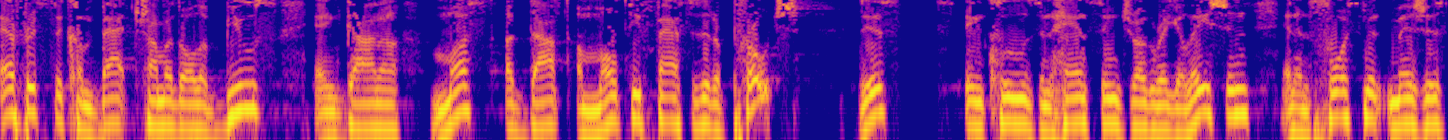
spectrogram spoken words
Efforts to combat tramadol abuse in Ghana must adopt a multifaceted approach. This includes enhancing drug regulation and enforcement measures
